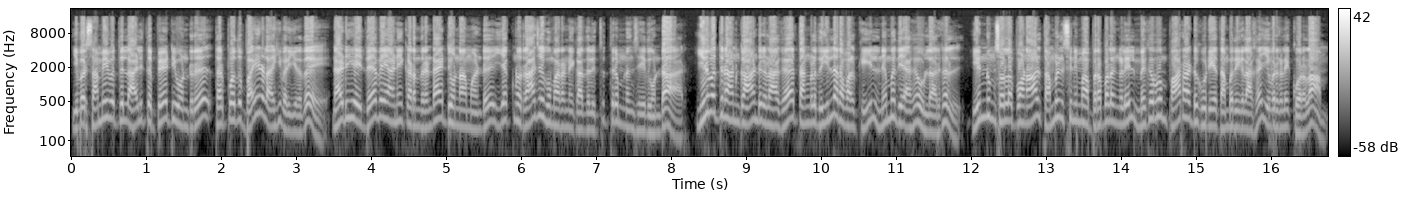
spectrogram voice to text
இவர் சமீபத்தில் அளித்த பேட்டி ஒன்று தற்போது வைரலாகி வருகிறது. நடிகை தேவயானி கடந்த இரண்டாயிரத்தி ஒன்னாம் ஆண்டு இயக்குனர் ராஜகுமாரனை காதலித்து திருமணம் செய்து கொண்டார். இருபத்தி நான்கு ஆண்டுகளாக தங்களது இல்லற வாழ்க்கையில் நிம்மதியாக உள்ளார்கள். இன்னும் சொல்ல போனால் தமிழ் சினிமா பிரபலங்களில் மிகவும் பாராட்டுக்குரிய தம்பதிகளாக இவர்களை கூறலாம்.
